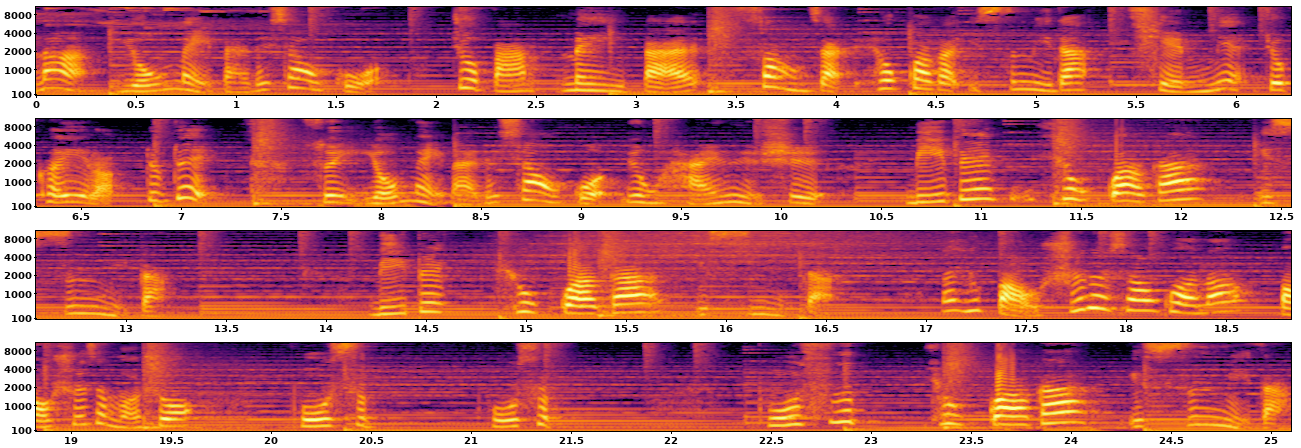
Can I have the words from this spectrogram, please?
那有美白的效果。 就把美白放在효과가있습니다前面就可以了，对不对？所以有美白的效果，用韩语是미백효과가있습니 다。 미백효과가있습니 다。 那有保湿的效果呢？保湿怎么说？보습보습보습효과가있습니 다。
